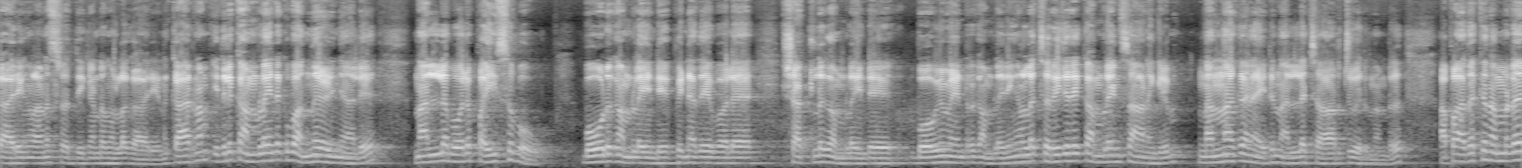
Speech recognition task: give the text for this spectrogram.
കാര്യങ്ങളാണ് ശ്രദ്ധിക്കേണ്ടതെന്നുള്ള കാര്യമാണ്. കാരണം ഇതിൽ കംപ്ലൈന്റ് ഒക്കെ വന്നു കഴിഞ്ഞാൽ നല്ലപോലെ പൈസ പോകും ബോർഡ് കംപ്ലൈന്റ് പിന്നെ അതേപോലെ shuttle complaint bobbin winder complaint ഇങ്ങനെയുള്ള ചെറിയ ചെറിയ കംപ്ലൈന്റ്സ് ആണെങ്കിലും നന്നാക്കാനായിട്ട് നല്ല ചാർജ് വരുന്നുണ്ട്. അപ്പോൾ അതൊക്കെ നമ്മുടെ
